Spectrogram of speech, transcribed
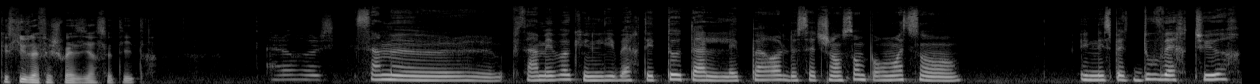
Qu'est-ce qui vous a fait choisir ce titre? Alors ça me ça m'évoque une liberté totale. Les paroles de cette chanson pour moi sont une espèce d'ouverture.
